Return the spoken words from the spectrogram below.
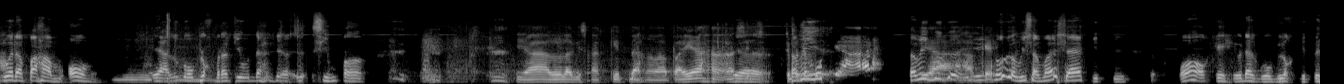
gue udah paham. Oh hmm. ya lu goblok berarti udah simple. Ya lu lagi sakit dah nggak apa-apa ya, ya tapi ya. tapi ya, gue okay. gue gak bisa masak gitu. Oh oke okay, udah goblok gitu.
